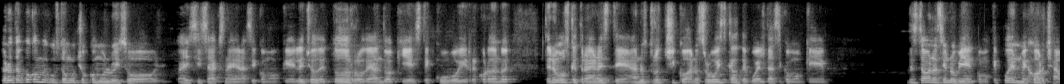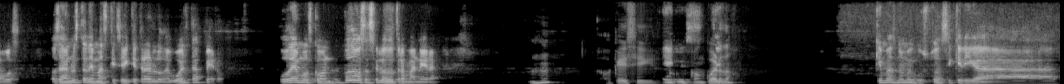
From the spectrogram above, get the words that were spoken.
Pero tampoco me gustó mucho cómo lo hizo Icy Zack Snyder, así como que el hecho de todos rodeando aquí este cubo y recordando, tenemos que traer este, a nuestro chico, a nuestro Boy Scout de vuelta, así como que lo estaban haciendo bien, como que pueden mejor, chavos. O sea, no está de más que sí hay que traerlo de vuelta, pero podemos, con, podemos hacerlo de otra manera. Uh -huh. Ok, sí, este, concuerdo. ¿Qué más no me gustó? Así que diga,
